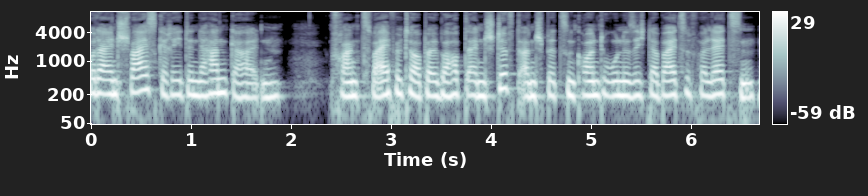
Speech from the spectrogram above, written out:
oder ein Schweißgerät in der Hand gehalten. Frank zweifelte, ob er überhaupt einen Stift anspitzen konnte, ohne sich dabei zu verletzen.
